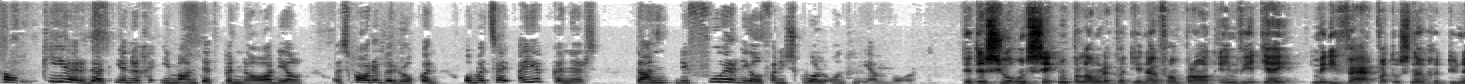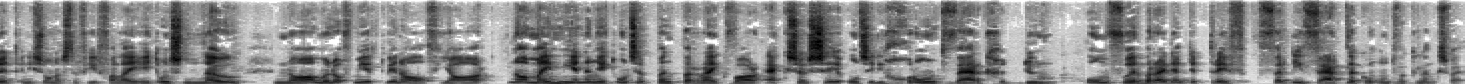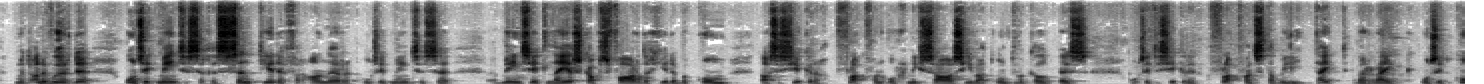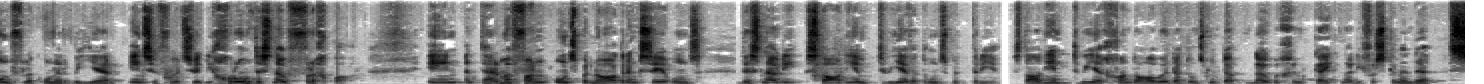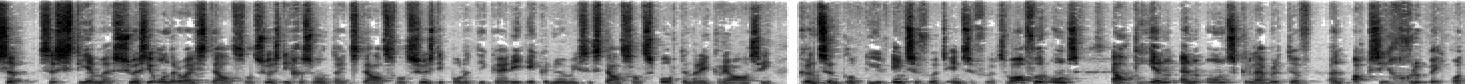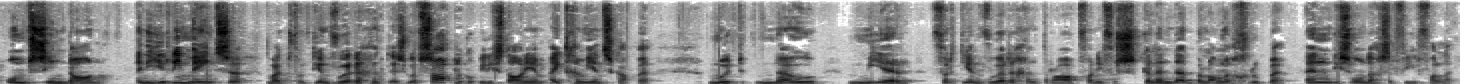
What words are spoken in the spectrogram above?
sal keer dat enige iemand dit benadeel, 'n skade berokken omdat sy eie kinders dan die voordeel van die skool ontneem word. Dit is so ontsettend belangrik wat jy nou van praat en weet jy met die werk wat ons nou gedoen het in die Sondagsriviervallei het ons nou na min of meer 2 en 'n half jaar na my mening het ons 'n punt bereik waar ek sou sê ons het die grondwerk gedoen om voorbereiding te tref vir die werklike ontwikkelingswerk. Met ander woorde, ons het mense se gesindhede verander, ons het mense se mense het leierskapsvaardighede bekom, daar's 'n sekere vlak van organisasie wat ontwikkel is. Ons het 'n sekere vlak van stabiliteit bereik. Ons het konflik onder beheer ensovoorts. So die grond is nou vrugbaar. En in terme van ons benadering sê ons dis nou die stadium 2 wat ons betree. Stadium 2 gaan daaroor dat ons moet nou begin kyk na die verskillende subsisteme soos die onderwysstelsel, soos die gesondheidstelsel, soos die politieke, die ekonomiese stelsel, sport en rekreasie, kuns en kultuur ensovoorts ensovoorts. Waarvoor ons elkeen in ons collaborative 'n aksiegroep het wat omsien daarna. En hierdie mense wat verteenwoordigend is hoofsaaklik op hierdie stadium uit gemeenskappe moet nou meer verteenwoordigend raak van die verskillende belangegroepe in die Sondagsriviervallei.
